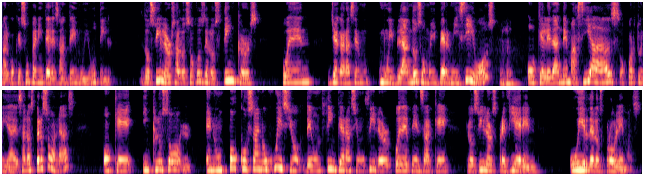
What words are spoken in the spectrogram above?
Algo que es súper interesante y muy útil. Los feelers a los ojos de los thinkers pueden llegar a ser muy blandos o muy permisivos o que le dan demasiadas oportunidades a las personas o que incluso en un poco sano juicio de un thinker hacia un feeler puede pensar que los feelers prefieren huir de los problemas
